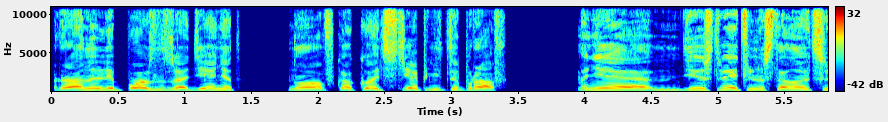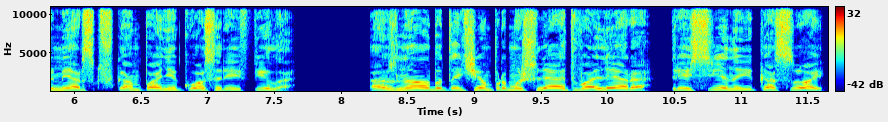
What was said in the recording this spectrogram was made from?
Рано или поздно заденет. Но в какой-то степени ты прав. Мне действительно становится мерзко в компании Косаря и Фила. А знал бы ты, чем промышляют Валера, Трясина и Косой,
